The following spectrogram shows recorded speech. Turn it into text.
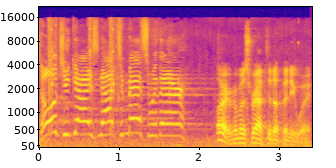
Told you guys not to mess with her! Alright, we almost wrapped it up anyway.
